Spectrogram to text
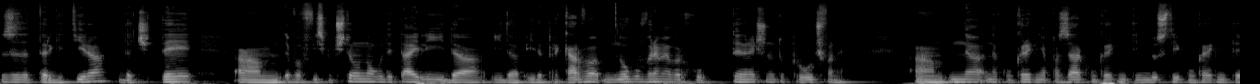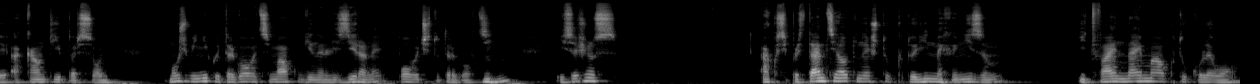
за да таргетира, да чете а, в изключително много детайли и да, и, да, и да прекарва много време върху те нареченото проучване а, на, на конкретния пазар, конкретните индустрии, конкретните акаунти и персони. Може би никой търговец е малко генерализиране, повечето търговци. Мгм. И всъщност, ако си представим цялото нещо като един механизъм, и това е най-малкото колело,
